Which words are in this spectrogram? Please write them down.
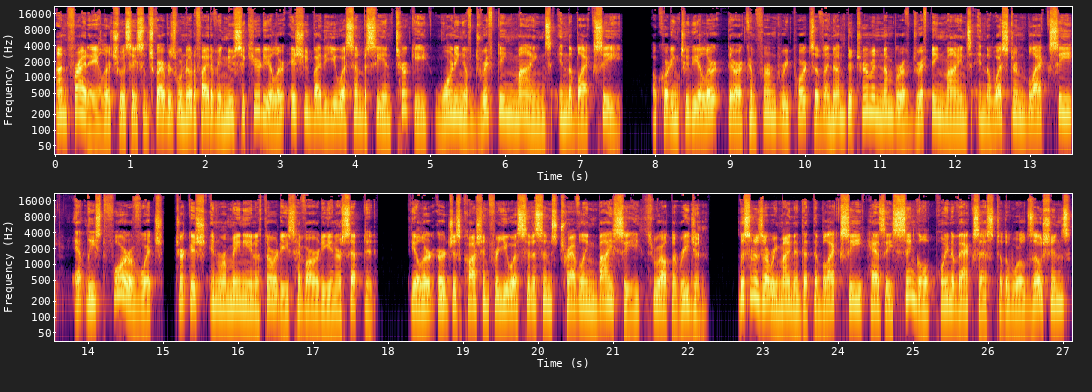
On Friday, Alert USA subscribers were notified of a new security alert issued by the U.S. Embassy in Turkey warning of drifting mines in the Black Sea. According to the alert, there are confirmed reports of an undetermined number of drifting mines in the western Black Sea, at least four of which Turkish and Romanian authorities have already intercepted. The alert urges caution for U.S. citizens traveling by sea throughout the region. Listeners are reminded that the Black Sea has a single point of access to the world's oceans,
